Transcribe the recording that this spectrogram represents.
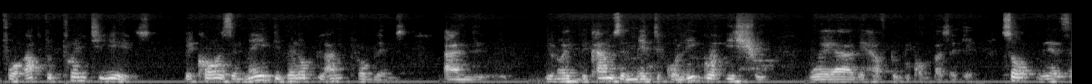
for up to 20 years because they may develop lung problems and you know it becomes a medical legal issue where they have to be compensated. So there's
